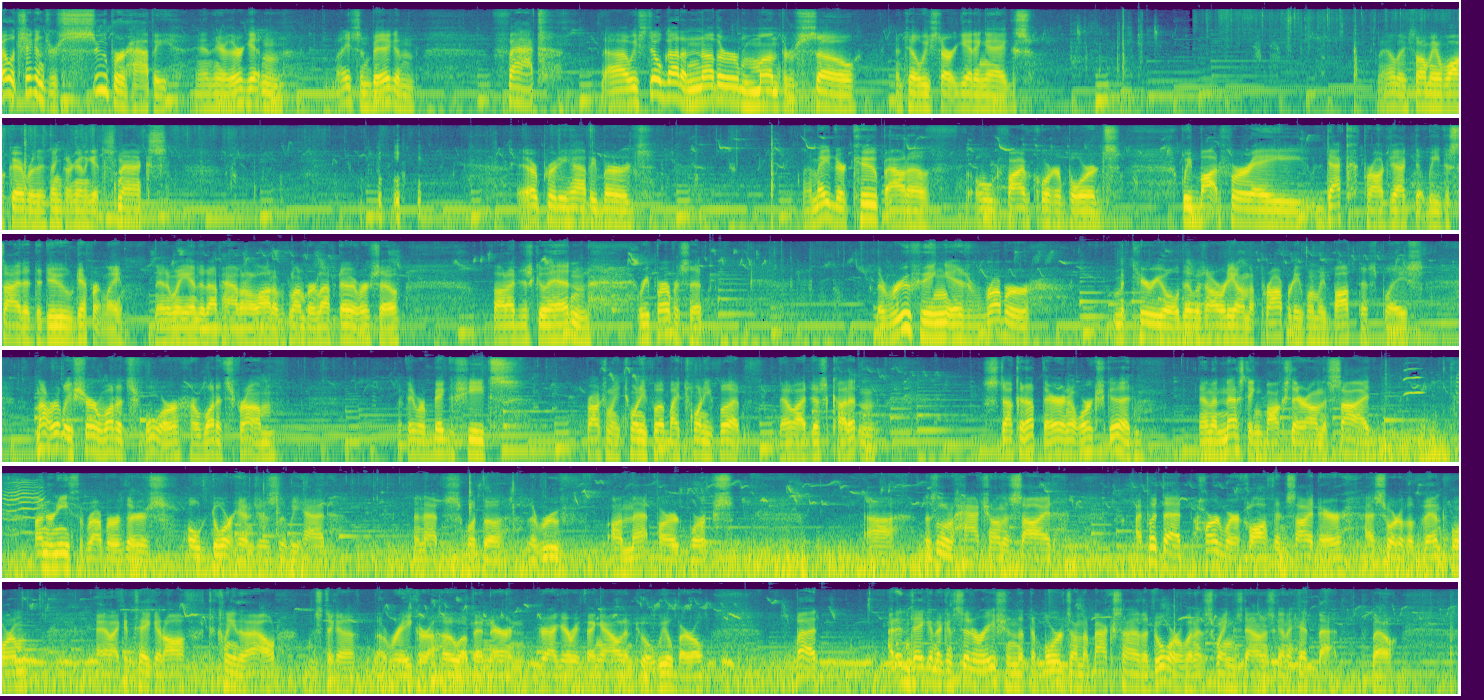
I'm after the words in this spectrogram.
Well, the chickens are super happy in here. They're getting nice and big and fat. Uh, we still got another month or so until we start getting eggs. Well, they saw me walk over. They think they're going to get snacks. they're pretty happy birds. I made their coop out of old five quarter boards we bought for a deck project that we decided to do differently. And we ended up having a lot of lumber left over, so thought I'd just go ahead and repurpose it. The roofing is rubber material that was already on the property when we bought this place. Not really sure what it's for or what it's from, but they were big sheets, approximately 20 foot by 20 foot. So I just cut it and stuck it up there and it works good and the nesting box there on the side. Underneath the rubber, there's old door hinges that we had, and that's what the, the roof on that part works. Uh, this little hatch on the side, I put that hardware cloth inside there as sort of a vent for them, and I can take it off to clean it out, and stick a, a rake or a hoe up in there and drag everything out into a wheelbarrow. But I didn't take into consideration that the boards on the back side of the door when it swings down is going to hit that. So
